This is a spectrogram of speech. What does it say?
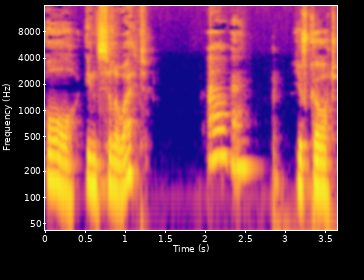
or in silhouette. oh, okay. You've got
